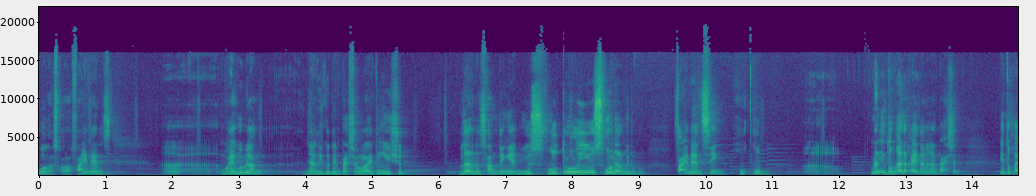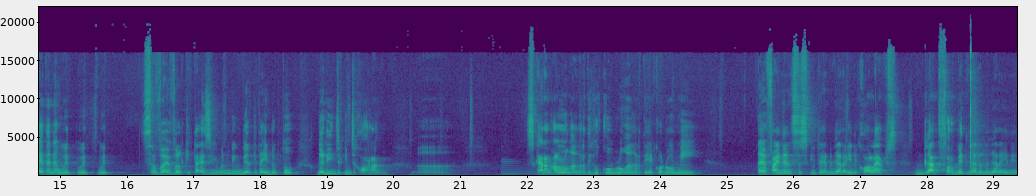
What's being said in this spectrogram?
gue nggak sekolah finance. Uh, makanya gue bilang jangan ikutin passion lo I think you should learn something yang useful truly useful dalam hidup lo financing hukum uh, Dan itu nggak ada kaitan dengan passion. Itu kaitannya with with with survival kita as human being. Biar kita hidup tuh gak diinjek-injek orang. Uh, sekarang kalau lu nggak ngerti hukum, lu nggak ngerti ekonomi, eh finances gitu ya negara ini collapse, God forbid nggak ada negara ini.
